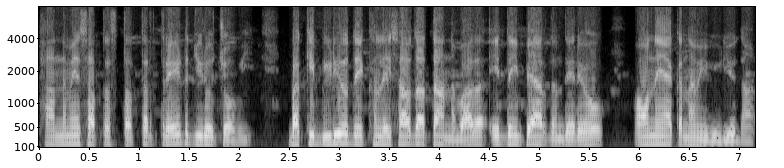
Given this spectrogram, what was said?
9877763024 ਬਾਕੀ ਵੀਡੀਓ ਦੇਖਣ ਲਈ ਸਭ ਦਾ ਧੰਨਵਾਦ। ਇਦਾਂ ਹੀ ਪਿਆਰ ਦਿੰਦੇ ਰਹੋ। ਆਉਨੇ ਆ ਇੱਕ ਨਵੀਂ ਵੀਡੀਓ ਨਾਲ।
